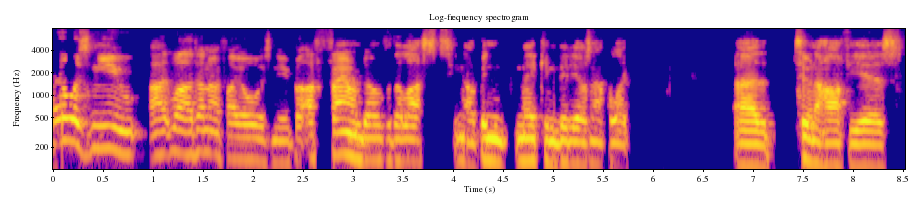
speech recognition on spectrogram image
I always knew. I, well, I don't know if I always knew, but I found over the last, you know, I've been making videos now for like uh, two and a half years,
